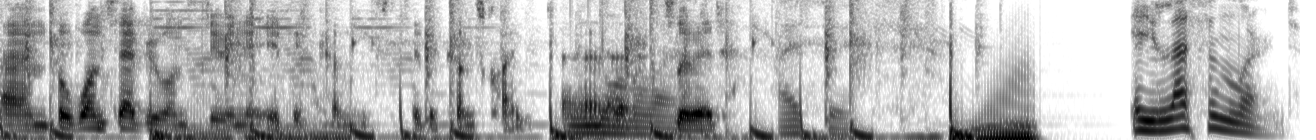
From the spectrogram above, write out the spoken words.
Um, but once everyone's doing it, it becomes it becomes quite uh, fluid. I see. A lesson learned.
